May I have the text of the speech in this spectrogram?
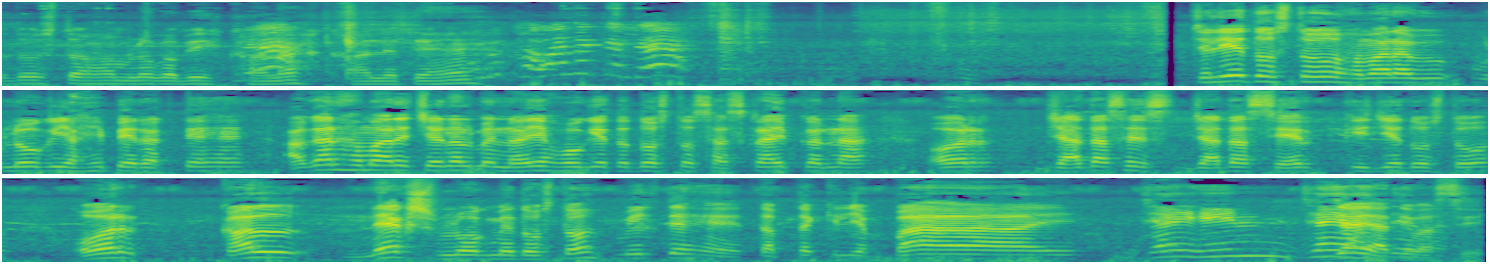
तो दोस्तों, हम लोग अभी खाना खा लेते हैं। चलिए दोस्तों, हमारा लोग यहीं पे रखते हैं। अगर हमारे चैनल में नए होंगे तो दोस्तों, सब्सक्राइब करना और ज़्यादा से ज़्यादा शेयर कीजिए दोस्तों। और कल नेक्स्ट व्लॉग में दोस्तों मिलते हैं। तब तक के लिए बाय जय हिंद जय आदिवासी।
